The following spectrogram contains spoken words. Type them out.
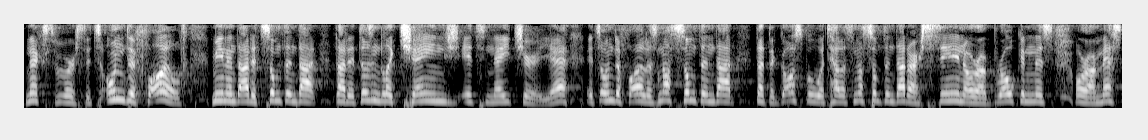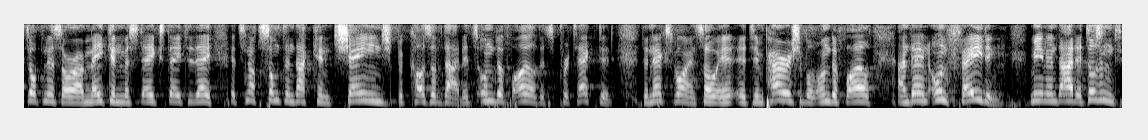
Next verse, it's undefiled, meaning that it's something that, that it doesn't like change its nature, yeah? It's undefiled. It's not something that, that the gospel would tell us. It's not something that our sin or our brokenness or our messed upness or our making mistakes day to day, it's not something that can change because of that. It's undefiled. It's protected. The next vine. So it, it's imperishable, undefiled, and then unfading, meaning that it doesn't,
